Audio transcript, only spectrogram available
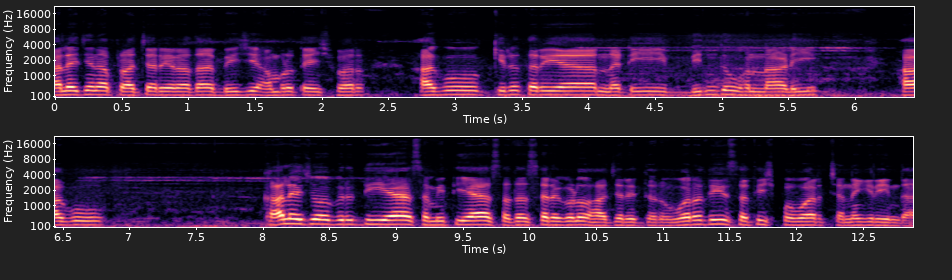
ಕಾಲೇಜಿನ ಪ್ರಾಚಾರ್ಯರಾದ ಬಿ ಜಿ ಅಮೃತೇಶ್ವರ್ ಹಾಗೂ ಕಿರುತೆರೆಯ ನಟಿ ಬಿಂದು ಹೊನ್ನಾಳಿ ಹಾಗೂ ಕಾಲೇಜು ಅಭಿವೃದ್ಧಿಯ ಸಮಿತಿಯ ಸದಸ್ಯರುಗಳು ಹಾಜರಿದ್ದರು. ವರದಿ ಸತೀಶ್ ಪವಾರ್ ಚನ್ನಗಿರಿಯಿಂದ.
